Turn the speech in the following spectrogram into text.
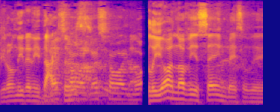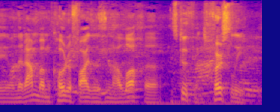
You don't need any doctors. I, that's how I know. Liyah Navi is saying basically, when the Rambam codifies us in halacha, it's two things. Firstly,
